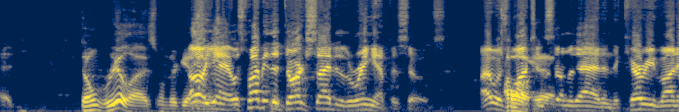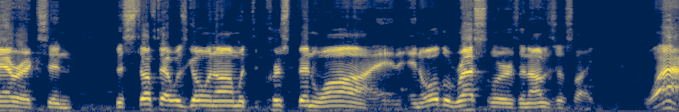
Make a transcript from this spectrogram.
uh, don't realize when they're getting. Oh yeah, it was probably the Dark Side of the Ring episodes. I was oh, watching yeah. some of that, and the Kerry Von Erichs and the stuff that was going on with the Chris Benoit and, and all the wrestlers, and I was just like, wow,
